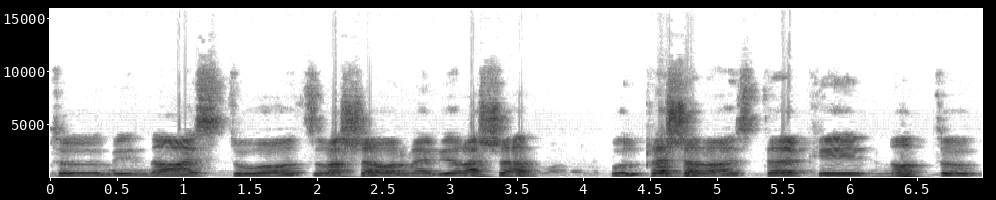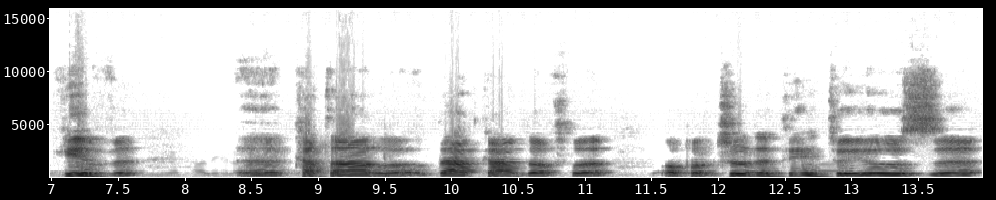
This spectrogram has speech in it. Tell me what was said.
to be nice towards Russia, or maybe Russia will pressurize Turkey not to give uh, Qatar that kind of uh, opportunity to use uh,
